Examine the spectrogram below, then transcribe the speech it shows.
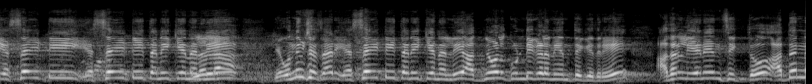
S I T S I T ತನಿಖೆನಲ್ಲಿ. ಒಂದ್ ನಿಮಿಷ ಸರ್ ಎಸ್ ಐ ಟಿ ತನಿಖೆನಲ್ಲಿ ಹದಿನೇಳು ಗುಂಡಿಗಳನ್ನ ಏನ್ ತೆಗೆದ್ರಿ. ಅದರಲ್ಲಿ ಏನೇನ್ ಸಿಕ್ತು? ಅದನ್ನ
